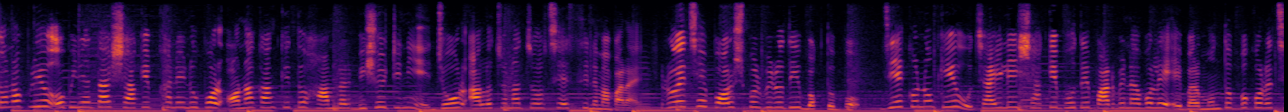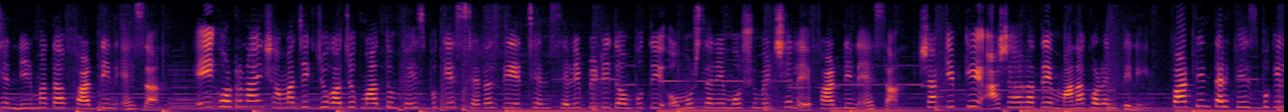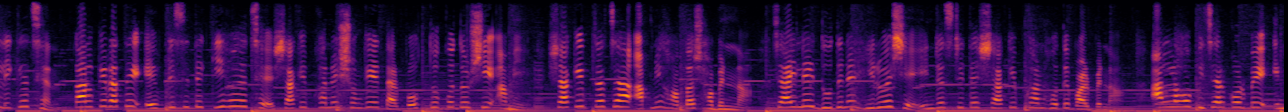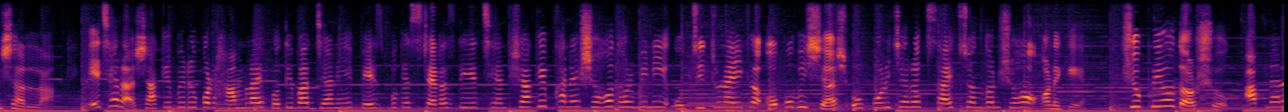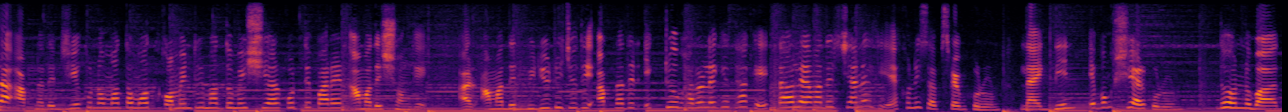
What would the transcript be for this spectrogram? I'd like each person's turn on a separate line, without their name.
জনপ্রিয় অভিনেতা শাকিব খানের উপর অনাকাঙ্ক্ষিত হামলার বিষয়টি নিয়ে জোর আলোচনা চলছে সিনেমা পাড়ায়। রয়েছে পরস্পর বিরোধী বক্তব্য। যে কোনো কেউ চাইলেই সাকিব হতে পারবে না বলে এবার মন্তব্য করেছেন নির্মাতা ফারদিন এহসান। এই ঘটনায় সামাজিক যোগাযোগ মাধ্যম ফেসবুকে স্ট্যাটাস দিয়েছেন সেলিব্রিটি দম্পতি ওমর সানি মৌসুমীর ছেলে ফারদিন এহসান। সাকিবকে আশা হারাতে মানা করেন তিনি। ফারদিন তার ফেসবুকে লিখেছেন, কালকে রাতে এফডিসিতে কি হয়েছে? সাকিব খানের সঙ্গে তার প্রত্যক্ষদর্শী আমি। সাকিব চাচা, আপনি হতাশ হবেন না। চাইলেই দুদিনের হিরো এসে ইন্ডাস্ট্রিতে সাকিব খান হতে পারবে না। আল্লাহ বিচার করবে ইনশাল্লাহ এছাড়া সাকিবের উপর হামলায় প্রতিবাদ জানিয়ে ফেসবুকে স্ট্যাটাস দিয়েছেন সাকিব খানের সহধর্মিনী ও চিত্রনায়িকা অপবিশ্বাস ও পরিচালক সাইফ চন্দন সহ অনেকে। সুপ্রিয় দর্শক, আপনারা আপনাদের যে কোনো মতামত কমেন্টের মাধ্যমে শেয়ার করতে পারেন আমাদের সঙ্গে। আর আমাদের ভিডিওটি যদি আপনাদের একটুও ভালো লেগে থাকে, তাহলে আমাদের চ্যানেলটি এখনই সাবস্ক্রাইব করুন, লাইক দিন এবং শেয়ার করুন। ধন্যবাদ।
